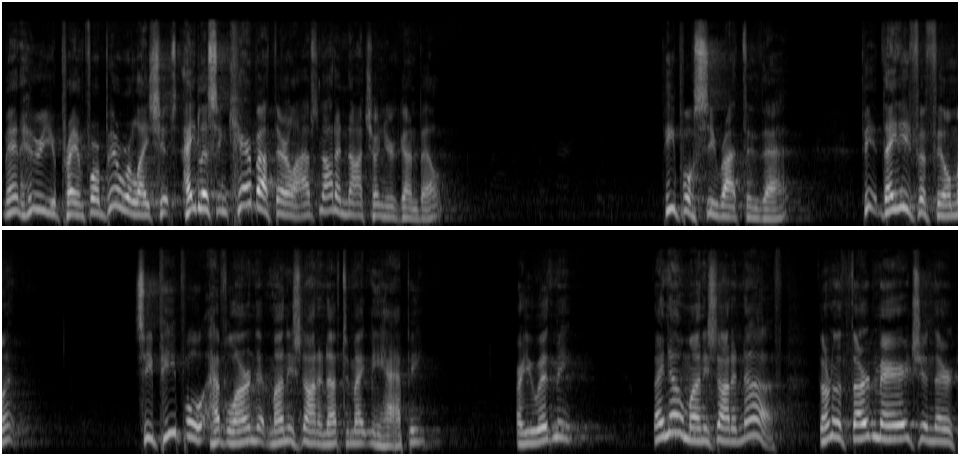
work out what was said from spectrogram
Man, who are you praying for? Build relationships. Hey, listen, care about their lives, not a notch on your gun belt. People see right through that. They need fulfillment. See, people have learned that money's not enough to make me happy. Are you with me? They know money's not enough. They're in the third marriage and they're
